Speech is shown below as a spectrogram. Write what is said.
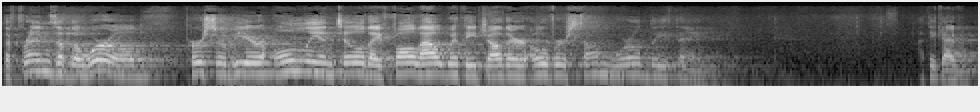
The friends of the world persevere only until they fall out with each other over some worldly thing. I think I've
